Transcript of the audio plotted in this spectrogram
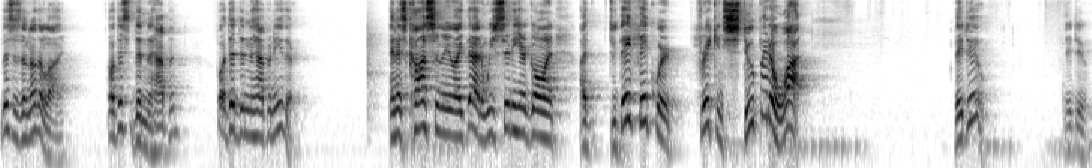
This is another lie. Oh, this didn't happen. Oh, that didn't happen either. And it's constantly like that. And we're sitting here going, do they think we're freaking stupid or what? They do. They do.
